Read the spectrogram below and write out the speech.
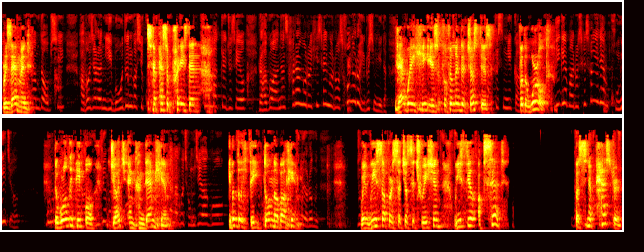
resentment. Senior pastor prays that that way he is fulfilling the justice for the world. The worldly people judge and condemn him, even though they don't know about him. When we suffer such a situation, we feel upset. But senior pastor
